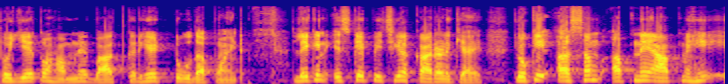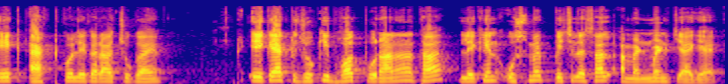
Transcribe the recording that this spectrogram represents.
तो ये तो हमने बात करी है टू द पॉइंट। लेकिन इसके पीछे का कारण क्या है? क्योंकि असम अपने आप में ही एक एक्ट को लेकर आ चुका है। एक एक्ट जो कि बहुत पुराना था, लेकिन उसमें पिछले साल अमेंडमेंट किया गया है।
